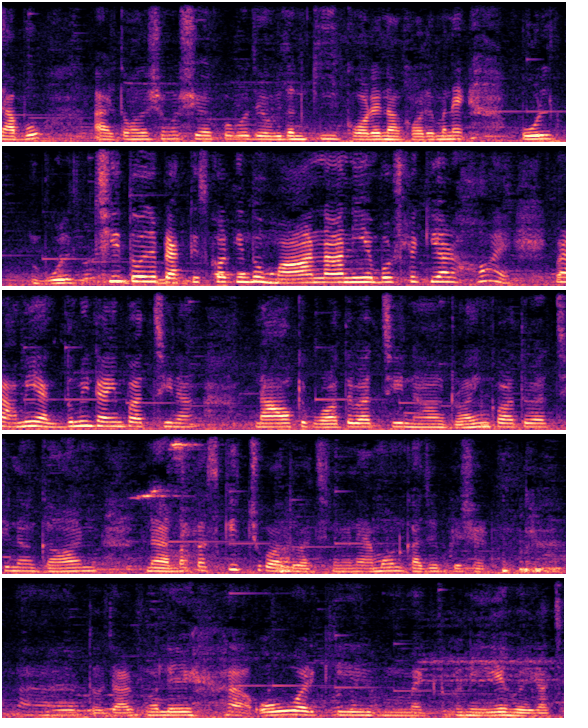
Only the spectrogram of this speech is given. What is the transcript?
যাব। আর তোমাদের সঙ্গে শেয়ার করব যে অভিধান কি করে, না করে। মানে বল, বলছি তো যে প্র্যাকটিস কর, কিন্তু মা না নিয়ে বসলে কি আর হয়? এবার আমি একদমই টাইম পাচ্ছি না। না ওকে পড়াতে পারছি না ড্রয়িং করাতে পারছি না গান না আমার কাজ কিচ্ছু করাতে পারছি না মানে এমন কাজের প্রেশার তো যার ফলে হ্যাঁ, ও আর কি একটুখানি ইয়ে হয়ে গেছে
